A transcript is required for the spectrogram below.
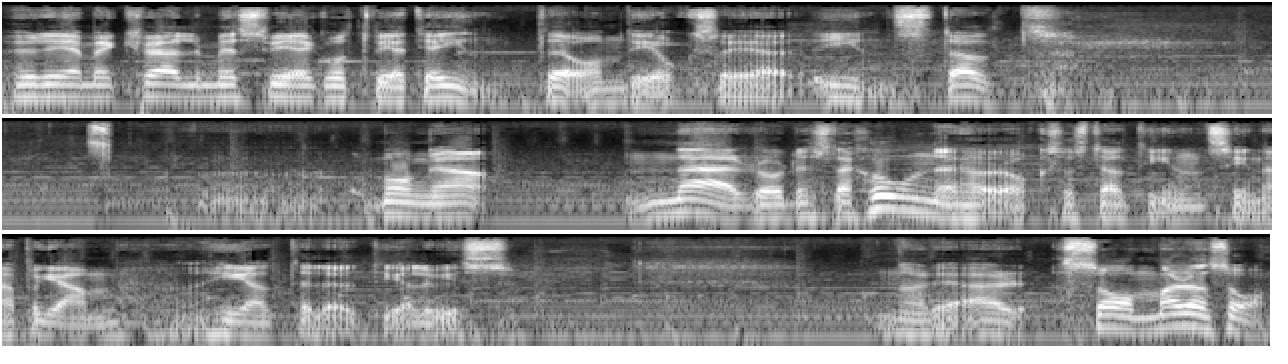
Hur det är med kväll med Svegot vet jag inte om det också är inställt. Eh, många närradiostationer har också ställt in sina program helt eller delvis när det är sommar och så.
